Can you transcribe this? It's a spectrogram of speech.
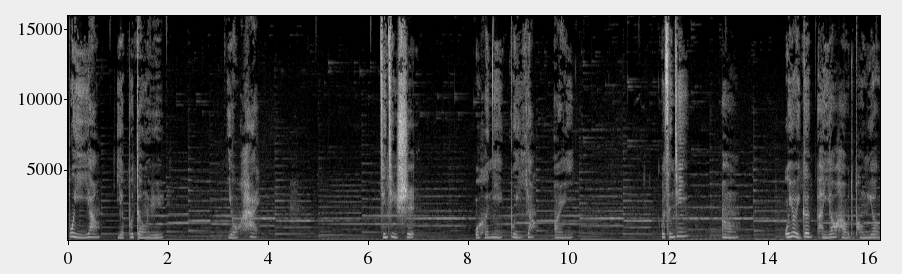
不一样也不等于有害，仅仅是我和你不一样而已。我曾经，嗯，我有一个很要好的朋友，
